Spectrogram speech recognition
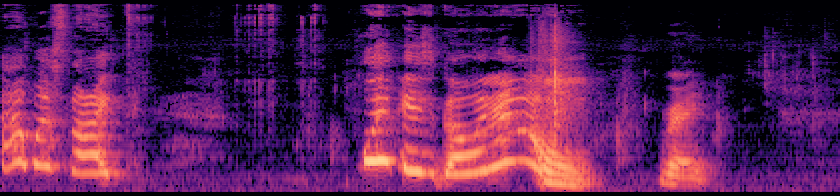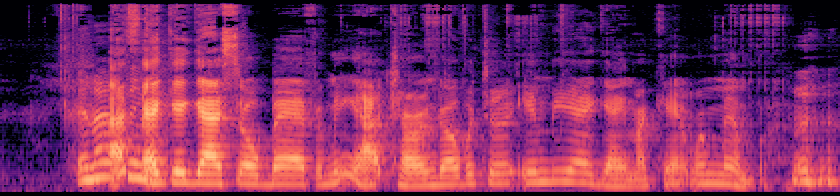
I was like, what is going on? Right. And I, I think, think it got so bad for me, I turned over to an NBA game. I can't remember.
